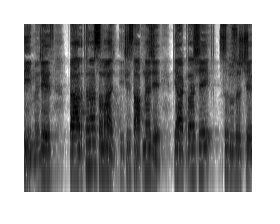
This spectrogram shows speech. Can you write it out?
तीन. म्हणजेच प्रार्थना समाज याची स्थापना जे आहे ती अठराशे सदुसष्टचे.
